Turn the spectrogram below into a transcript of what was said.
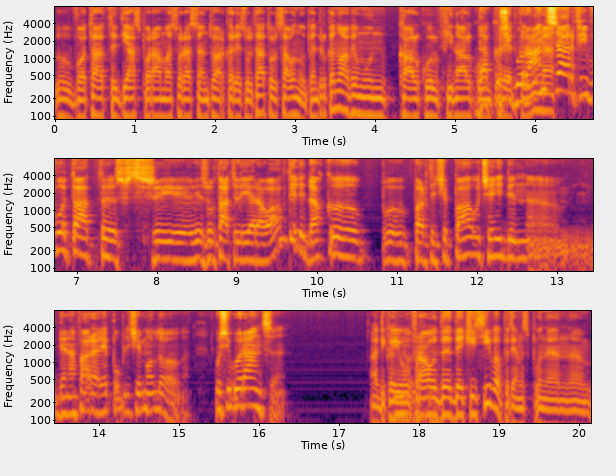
votat diaspora în măsura să întoarcă rezultatul sau nu? Pentru că nu avem un calcul final concret. Dar cu siguranță lumea... ar fi votat uh, și rezultatele erau altele dacă uh, participau cei din, din afara Republicii Moldova. Cu siguranță. Adică e o fraudă decisivă, putem spune. În...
